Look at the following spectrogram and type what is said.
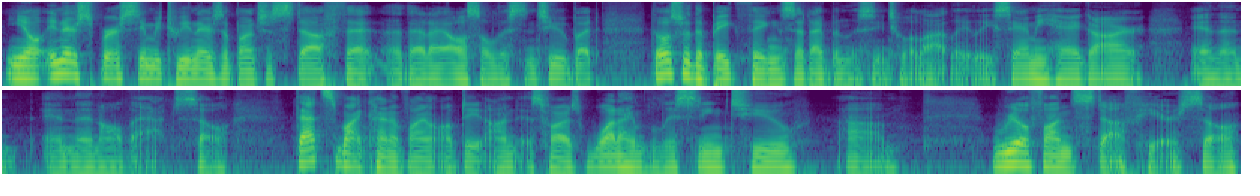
You know, interspersed in between, there's a bunch of stuff that uh, that I also listen to, but those are the big things that I've been listening to a lot lately. Sammy Hagar, and then and then all that. So that's my kind of vinyl update on as far as what I'm listening to. Um, real fun stuff here. So,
